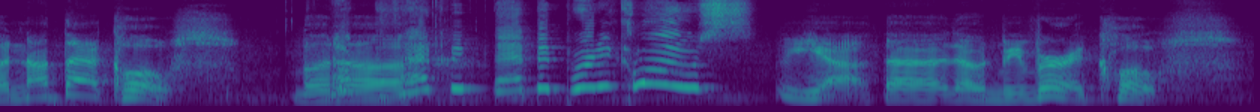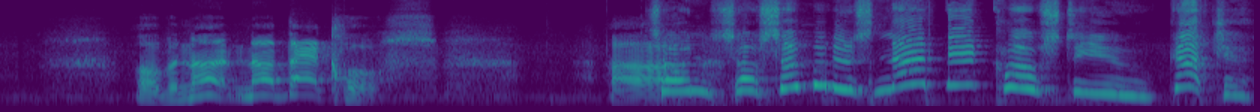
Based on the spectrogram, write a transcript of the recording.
Uh, not that close, but Oh, uh, that'd be that'd be pretty close. yeah, that that would be very close. Uh, but not not that close. Uh, so so someone who's not that close to you. Gotcha.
